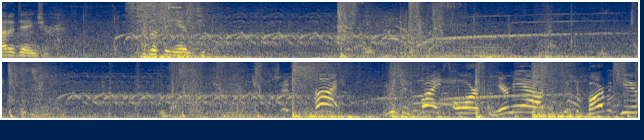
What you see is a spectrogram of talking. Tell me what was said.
Out of danger. Split the EMT. Hi! We can fight, or... hear me out. We can barbecue.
